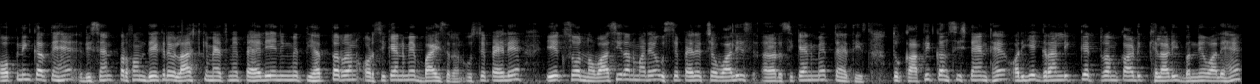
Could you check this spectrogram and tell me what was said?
ओपनिंग करते हैं रिसेंट परफॉर्म देख रहे हो लास्ट के मैच में पहले इनिंग में तिहत्तर रन और सेकेंड में बाईस रन। उससे पहले एक सौ नवासी रन मारे उससे पहले चौवालीस और सेकेंड में तैंतीस। तो काफ़ी कंसिस्टेंट है और ये ग्रांड लीग के ट्रंप कार्ड खिलाड़ी बनने वाले हैं,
